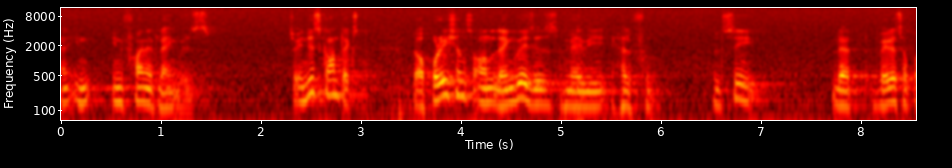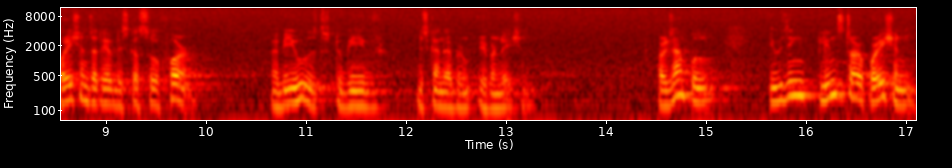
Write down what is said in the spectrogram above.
an in infinite language. So, in this context the operations on languages may be helpful. We will see that various operations that we have discussed so far may be used to give this kind of representation. For example, using Kleene star operation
